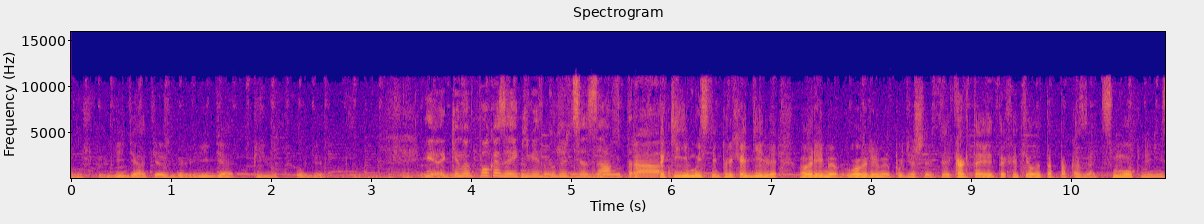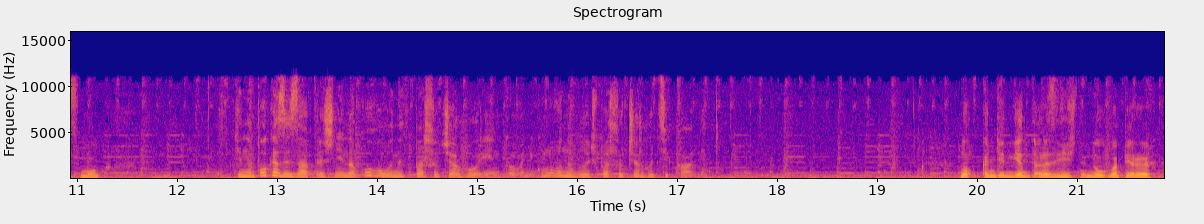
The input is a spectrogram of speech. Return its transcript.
ну что, едят, я же говорю, едят, пьют, ходят. в общем-то, І Кінопокази, які так відбудуться что, ну, вот завтра. так- такие мысли приходили во время, во время путешествия. И как-то я это хотел это показать. Смог ли, не смог. Кінопокази завтрашні. На кого вони в першу чергу орієнтовані? Кому вони будуть в першу чергу цікаві? Ну, контингент различный. Ну, во-первых, э,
